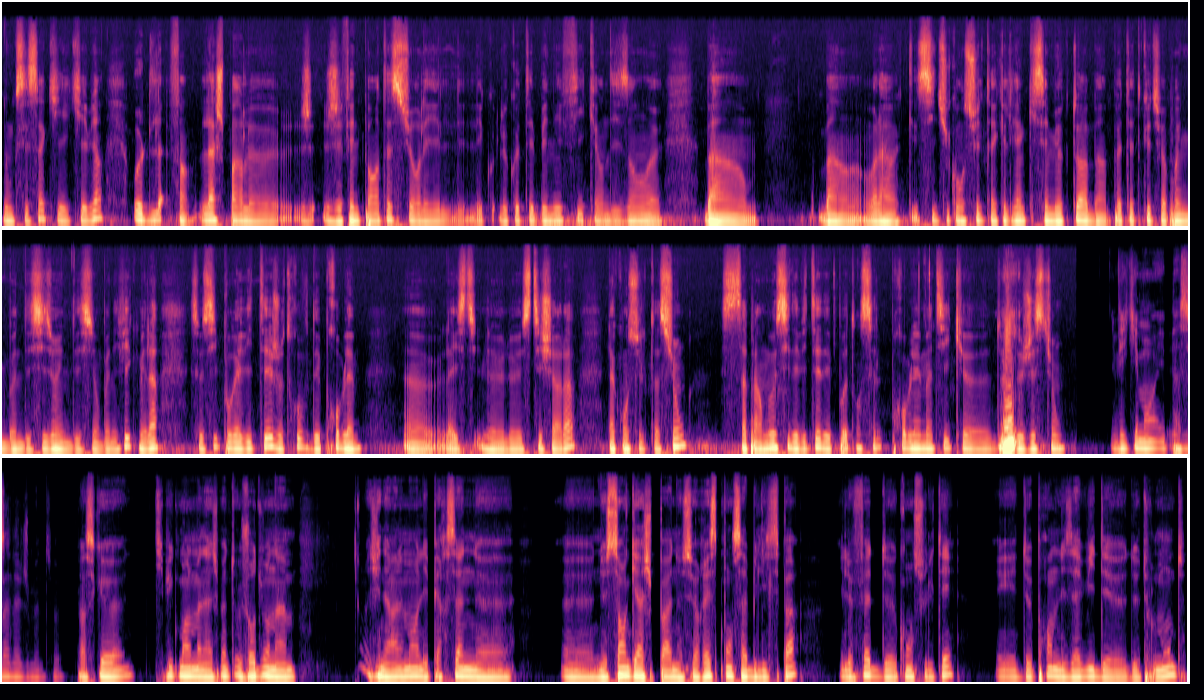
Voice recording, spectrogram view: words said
Donc c'est ça qui est, bien. Au-delà, là je parle, j'ai fait une parenthèse sur les, le côté bénéfique en disant, ben, ben voilà, si tu consultes à quelqu'un qui sait mieux que toi, ben peut-être que tu vas prendre une bonne décision, une décision bénéfique. Mais là, c'est aussi pour éviter, je trouve, des problèmes. Euh, la le, le la consultation, ça permet aussi d'éviter des potentielles problématiques euh, de, Oui. de gestion Effectivement, et et parce, management. ouais. parce que typiquement le management, aujourd'hui, on a généralement les personnes euh, euh, ne s'engagent pas, ne se responsabilisent pas. Et le fait de consulter et de prendre les avis de, de tout le monde,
